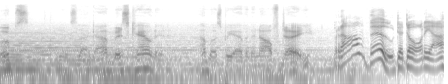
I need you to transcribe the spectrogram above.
Whoops. Looks like I miscounted. I must be having an off day. Bravo, Dodoria.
